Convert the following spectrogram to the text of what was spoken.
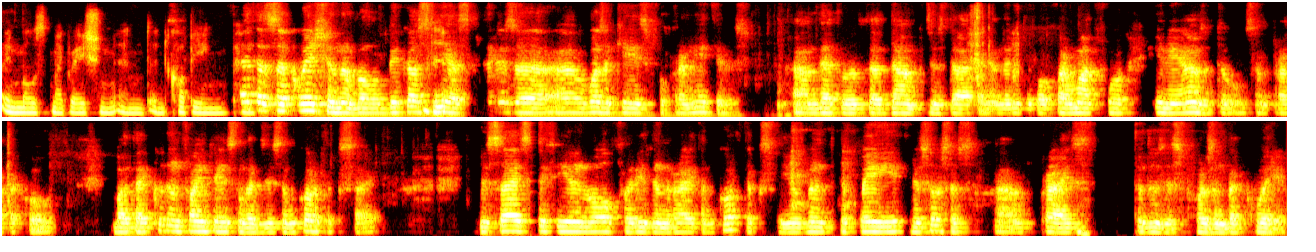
in most migration and and copying. That is a questionable because Yeah. yes, there is a uh, was a case for Prometheus um, that would uh, dump this data in a readable format for any other tools and protocol. But I couldn't find anything like this on Cortex side. Besides, if you involve read and write on Cortex, you're going to pay resources uh, price to do this frozen back query.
